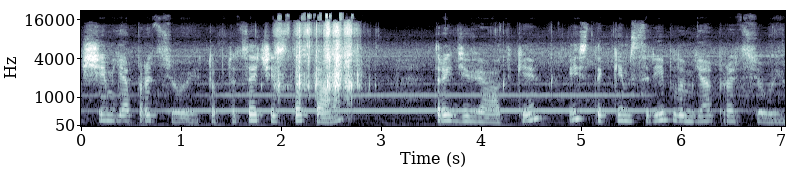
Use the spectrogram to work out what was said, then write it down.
з чим я працюю. Тобто це чистота, три дев'ятки, і з таким сріблом я працюю.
